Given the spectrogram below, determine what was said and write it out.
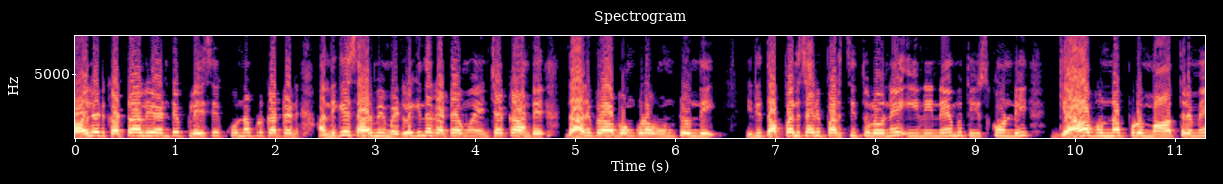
టాయిలెట్ కట్టాలి అంటే ప్లేస్ ఎక్కువ ఉన్నప్పుడు కట్టండి. అందుకే సార్ మేము మెట్ల కింద కట్టాము. ఎంచక్క అంటే దాని ప్రాబ్లం కూడా ఉంటుంది. ఇది తప్పనిసరి పరిస్థితిలోనే ఈ నిర్ణయం తీసుకోండి. గ్యాబ్ ఉన్నప్పుడు మాత్రమే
